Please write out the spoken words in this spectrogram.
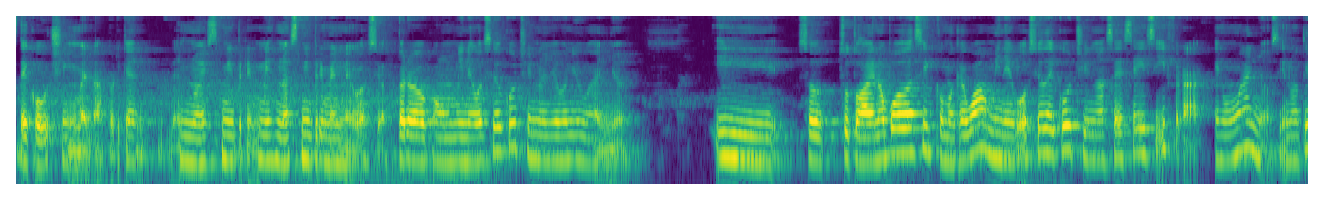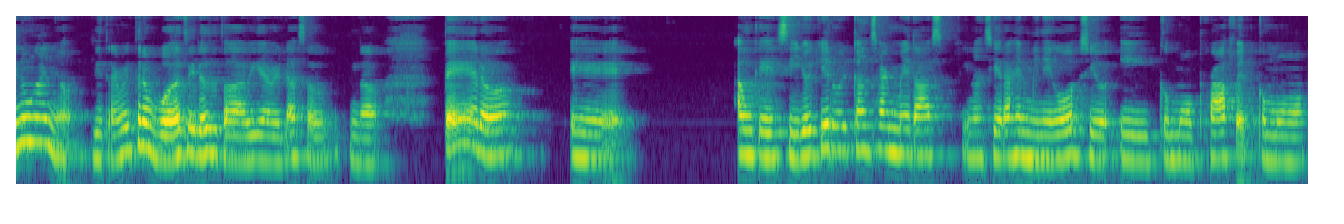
de coaching, ¿verdad? Porque no es mi, no es mi primer negocio. Pero con mi negocio de coaching no llevo ni un año. Y todavía no puedo decir como que, wow, mi negocio de coaching hace seis cifras en un año. Si no tiene un año, literalmente no puedo decir eso todavía, ¿verdad? no. Pero, eh, aunque si yo quiero alcanzar metas financieras en mi negocio y como profit, como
